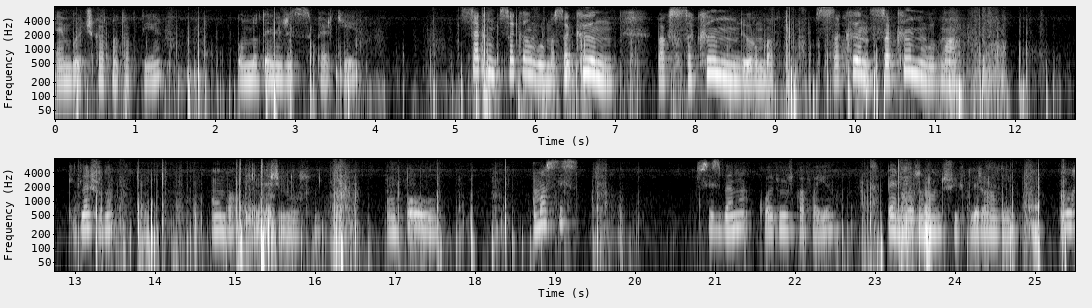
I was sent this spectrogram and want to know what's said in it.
Amber çıkartma taktiği. Onu da deneriz belki. Sakın sakın vurma sakın. Bak sakın diyorum bak. Sakın sakın vurma. Git lan şuradan. Ama bak bir enerjim olsun. Obo. Ama siz siz bana koydunuz kafayı. Ben o zaman şu yükleri alayım. Allah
